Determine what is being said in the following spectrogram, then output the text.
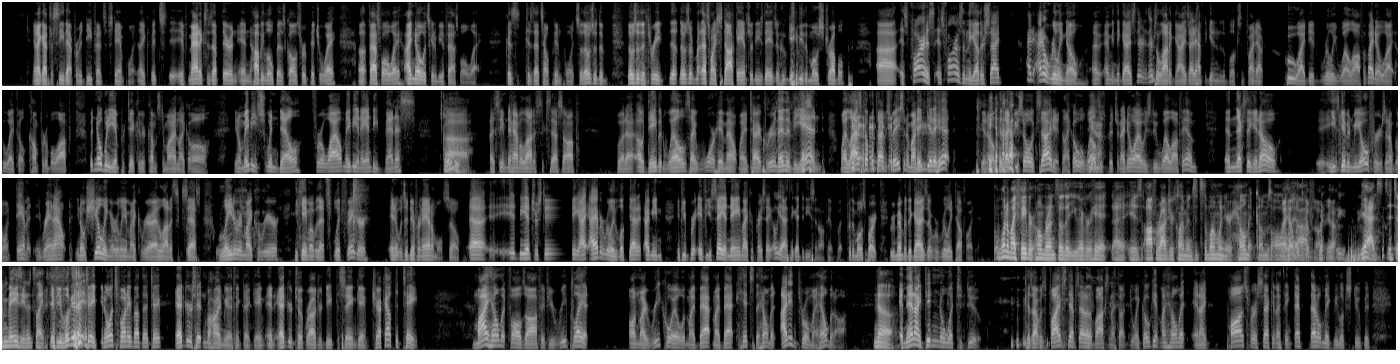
and I got to see that from a defensive standpoint. Like if it's if Maddux is up there and, and Javy Lopez calls for a pitch away, uh, fastball away, I know it's going to be a fastball away because because that's how pinpoint. So those are the those are the three. those are that's my stock answer these days of who gave you the most trouble. Uh, as far as as far as on the other side, I, I don't really know. I, I mean the guys there there's a lot of guys. I'd have to get into the books and find out who I did really well off of. I know I, who I felt comfortable off, but nobody in particular comes to mind like, oh, you know, maybe Swindell for a while, maybe an Andy Benes. Uh, I seem to have a lot of success off. But uh, oh, David Wells, I wore him out my entire career. And then in the end, my last couple times facing him, I didn't get a hit, you know, because I'd be so excited. Like, oh, well, Wells yeah. is pitching. I know I always do well off him. And next thing you know, he's giving me offers and i'm going damn it it ran out you know schilling early in my career i had a lot of success later in my career he came up with that split finger and it was a different animal so uh, it'd be interesting I, I, haven't really looked at it. I mean, if you if you say a name, I could probably say, "Oh yeah, I think I did decent off him." But for the most part, remember the guys that were really tough on you. One of my favorite home runs, though, that you ever hit uh, is off Roger Clemens. It's the one when your helmet comes all. My helmet off. comes off. Yeah, yeah, it's it's amazing. It's like if you look at that tape, you know what's funny about that tape? Edgar's hitting behind me. I think that game, and Edgar took Roger deep the same game. Check out the tape. My helmet falls off. If you replay it on my recoil with my bat, my bat hits the helmet. I didn't throw my helmet off. No, and then I didn't know what to do because I was five steps out of the box and I thought, do I go get my helmet? And I paused for a second. I think that that'll make me look stupid.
